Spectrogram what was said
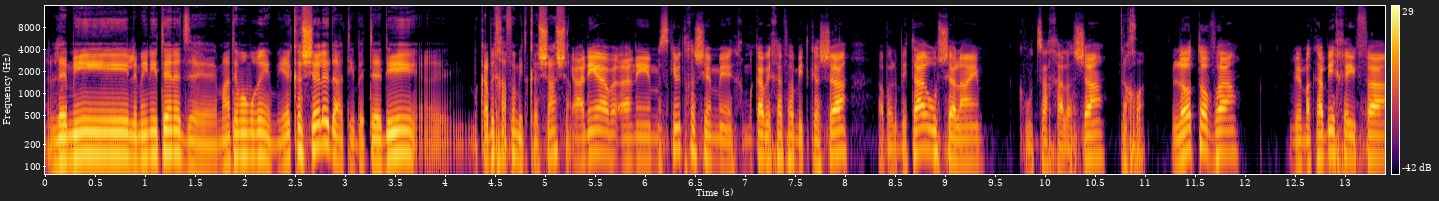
למי, למי ניתן את זה? מה אתם אומרים? יהיה קשה לדעתי בטדי, אה, מכבי חיפה מתקשה שם. אני, אני מסכים איתך שמכבי חיפה מתקשה, אבל ביתר ירושלים, קבוצה חלשה, נכון. לא טובה, ומכבי חיפה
